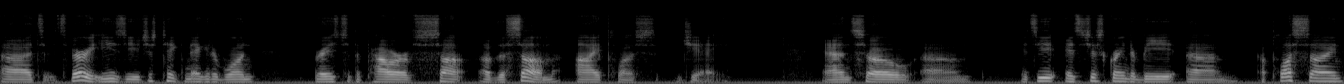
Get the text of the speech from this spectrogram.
uh, it's, it's very easy. You just take negative 1 raised to the power of, sum, of the sum i plus j. And so um, it's, it's just going to be um, a plus sign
